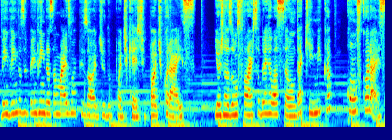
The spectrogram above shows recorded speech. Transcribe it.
Bem-vindos e bem-vindas a mais um episódio do podcast Pod Corais. E hoje nós vamos falar sobre a relação da química com os corais.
